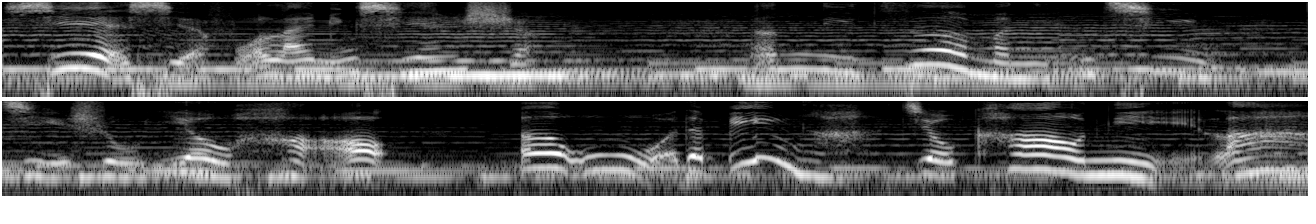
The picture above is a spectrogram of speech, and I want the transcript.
谢谢弗莱明先生。你这么年轻，技术又好，呃，我的病啊就靠你啦。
